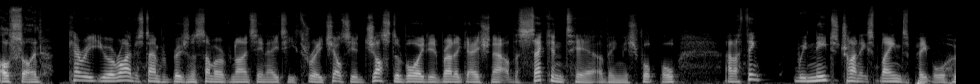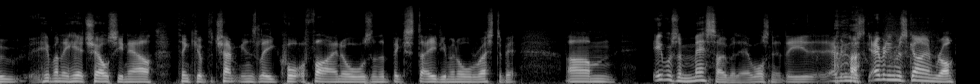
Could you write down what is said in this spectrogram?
I'll sign. Kerry, you arrived at Stamford Bridge in the summer of 1983. Chelsea had just avoided relegation out of the second tier of English football. And I think we need to try and explain to people who, when they hear Chelsea now, think of the Champions League quarter-finals and the big stadium and all the rest of it. Um, it was a mess over there, wasn't it? The, everything, was, everything was going wrong.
